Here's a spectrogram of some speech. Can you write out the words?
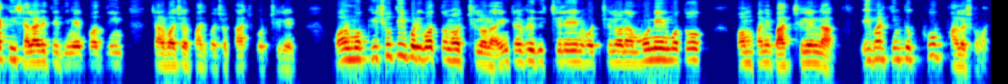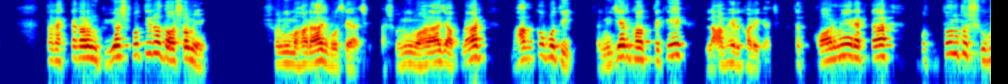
একই স্যালারিতে দিনের পর দিন চার বছর, পাঁচ বছর কাজ করছিলেন। কর্ম কিছুতেই পরিবর্তন হচ্ছিল না ইন্টারভিউ দিচ্ছিলেন, হচ্ছিল না, মনের মতো কোম্পানি পাচ্ছিলেন না। এবার কিন্তু খুব ভালো সময়। তার একটা কারণ, বৃহস্পতিরও দশমে শনি মহারাজ বসে আছে। আর শনি মহারাজ আপনার ভাগ্যপতি নিজের ঘর থেকে লাভের ঘরে গেছে। কর্মের একটা অত্যন্ত শুভ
